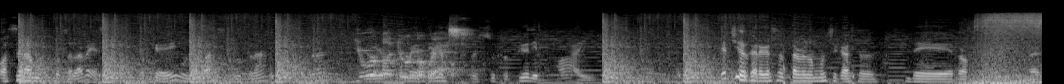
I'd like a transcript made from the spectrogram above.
O hacer ambas cosas a la vez. Ok, una más, otra, otra. You're Y under me arrest. Super PewDiePie. Qué chido que regresó otra vez la música esta de rock. A ver.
